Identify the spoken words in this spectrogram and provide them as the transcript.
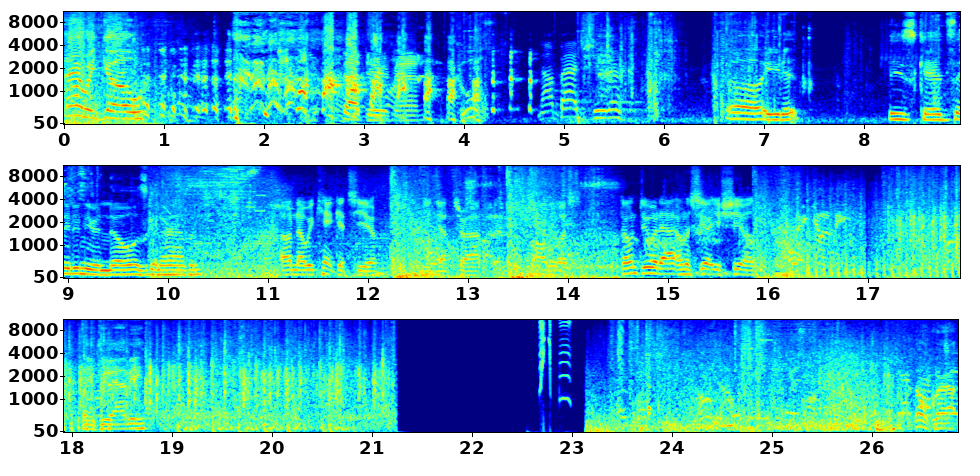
There we go. that dude, man. Cool. Not bad, shooter. Oh, eat it. These kids, they didn't even know what was gonna happen. Oh no, we can't get to you. You death trap. Follow us. Don't do it at unless you got your shield. Thank you, Abby. Oh crap.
